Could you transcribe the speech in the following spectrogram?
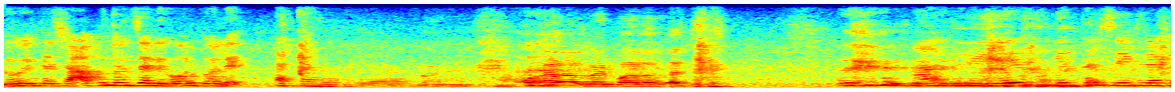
నువ్వు ఇంకా షాపు నుంచి వెళ్ళి కోలుకోలే. అది సీక్రెట్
